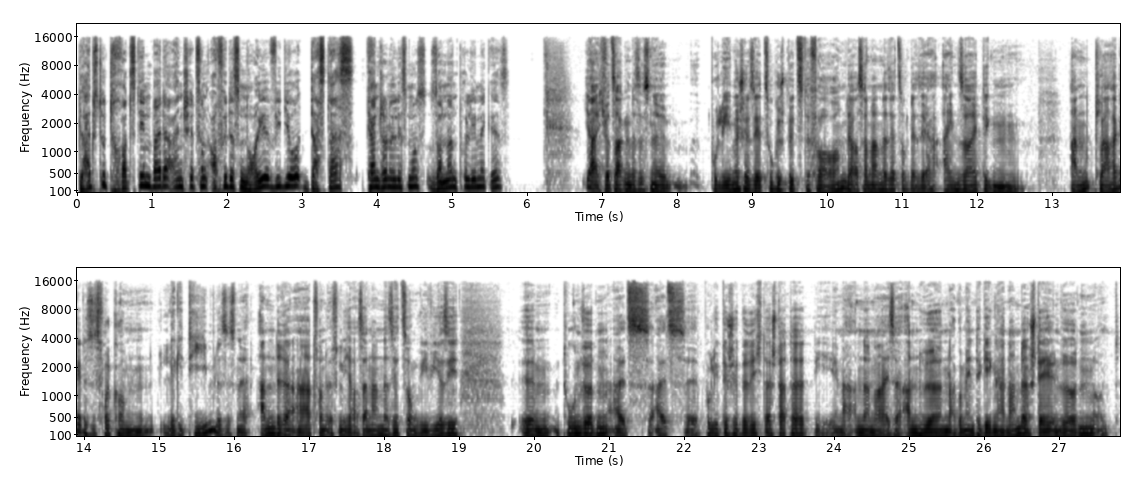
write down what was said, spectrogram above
Bleibst du trotzdem bei der Einschätzung, auch für das neue Video, dass das kein Journalismus, sondern Polemik ist? Ja, ich würde sagen, das ist eine polemische, sehr zugespitzte Form der Auseinandersetzung, der sehr einseitigen Anklage. Das ist vollkommen legitim. Das ist eine andere Art von öffentlicher Auseinandersetzung, wie wir sie ähm, tun würden als, als äh, politische Berichterstatter, die in einer anderen Weise anhören, Argumente gegeneinander stellen würden und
